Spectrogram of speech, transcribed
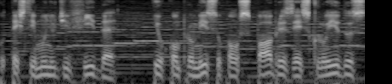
o testemunho de vida e o compromisso com os pobres e excluídos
